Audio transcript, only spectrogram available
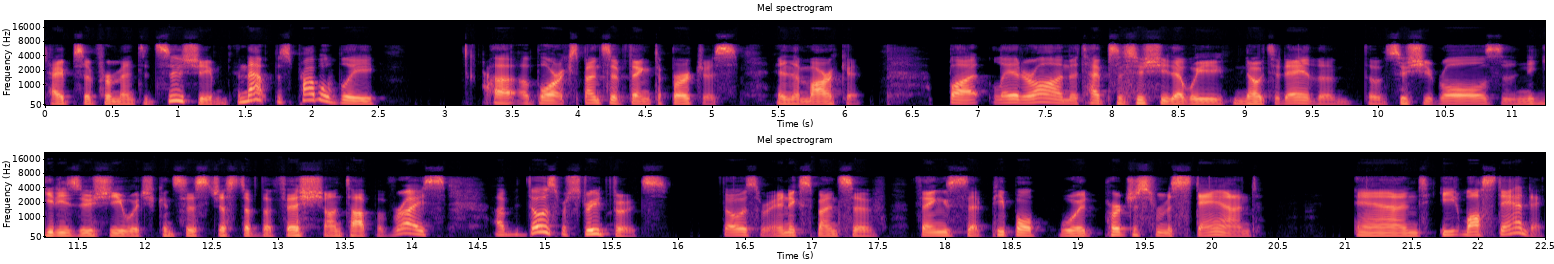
types of fermented sushi, and that was probably a, a more expensive thing to purchase in the market. But later on, the types of sushi that we know today, the, the sushi rolls, the nigiri sushi, which consists just of the fish on top of rice, uh, those were street foods. Those were inexpensive things that people would purchase from a stand and eat while standing.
